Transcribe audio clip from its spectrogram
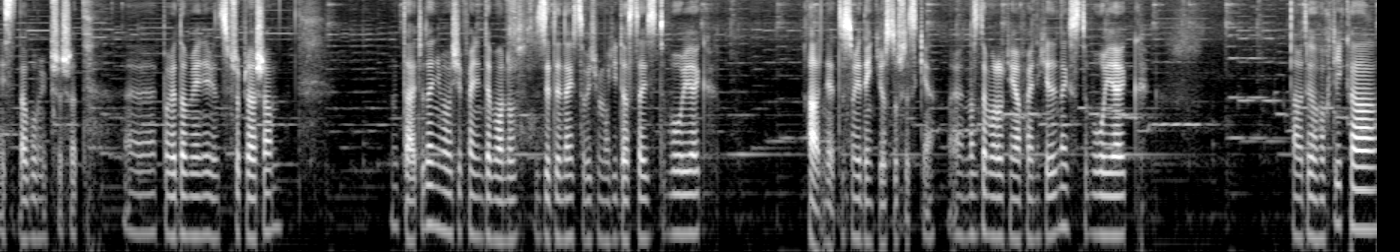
i znowu mi przyszedł e, powiadomienie, więc przepraszam. No tak, tutaj nie ma się fajnie demonów z jedynek, co byśmy mogli dostać z dwójek. A, nie, to są jedynki po prostu wszystkie. E, No z demonów nie ma fajnych jedynek, z dwójek. Mamy tego chochlika.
